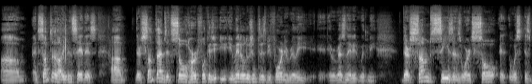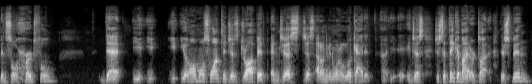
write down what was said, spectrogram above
Um, and sometimes I'll even say this. Um, there's sometimes it's so hurtful because you, you made allusion to this before and it really it resonated with me. There's some seasons where it's so it was it's been so hurtful that you, you you, almost want to just drop it and just just I don't even want to look at it. Uh, it, it just just to think about it or talk. There's been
